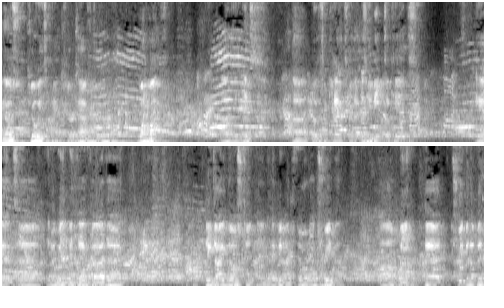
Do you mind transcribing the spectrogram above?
Diagnosed Joey's cancer after one month. Um, it's uh, it was a cancer that was unique to kids, and uh, you know we, we thank God that they diagnosed it and have been on forward with treatment. Uh, we had treatment up at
